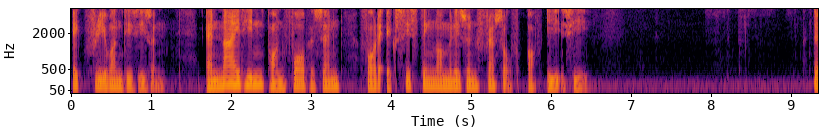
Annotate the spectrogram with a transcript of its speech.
831 decision, and 19.4% for the existing nomination threshold of EC. The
